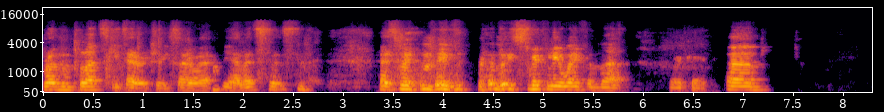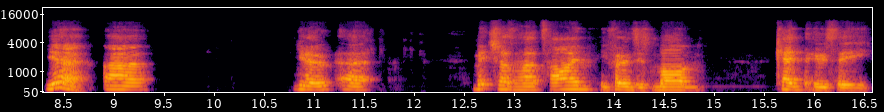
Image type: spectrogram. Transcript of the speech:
Roman Polanski territory. So uh, yeah, let's let's let's move, move swiftly away from that. okay. Um, yeah, uh, you know, uh, Mitch has a hard time. He phones his mom, Kent, who's the,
